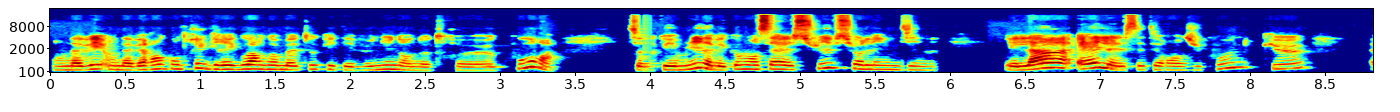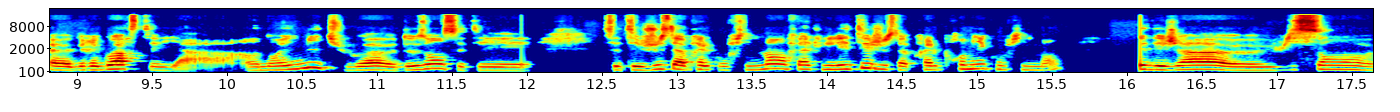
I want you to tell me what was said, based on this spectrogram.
on avait, on avait rencontré Grégoire Gambato qui était venu dans notre cours, sauf qu'Emeline avait commencé à le suivre sur LinkedIn. Et là, elle, elle s'était rendue compte que Grégoire, c'était il y a un an et demi, tu vois, deux ans, c'était, c'était juste après le confinement, en fait, l'été juste après le premier confinement. Déjà 800,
